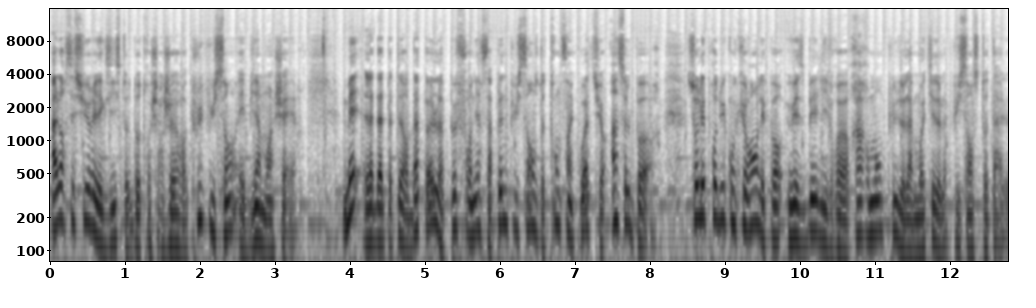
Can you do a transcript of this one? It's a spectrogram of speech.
Alors c'est sûr, il existe d'autres chargeurs plus puissants et bien moins chers. Mais l'adaptateur d'Apple peut fournir sa pleine puissance de 35 watts sur un seul port. Sur les produits concurrents, les ports USB livrent rarement plus de la moitié de la puissance totale.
